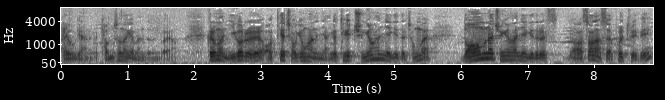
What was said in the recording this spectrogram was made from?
배우게 하는 거예요. 겸손하게 만드는 거예요. 그러면 이거를 어떻게 적용하느냐. 이거 되게 중요한 얘기들, 정말 너무나 중요한 얘기들을 어, 써놨어요. 폴트립이.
